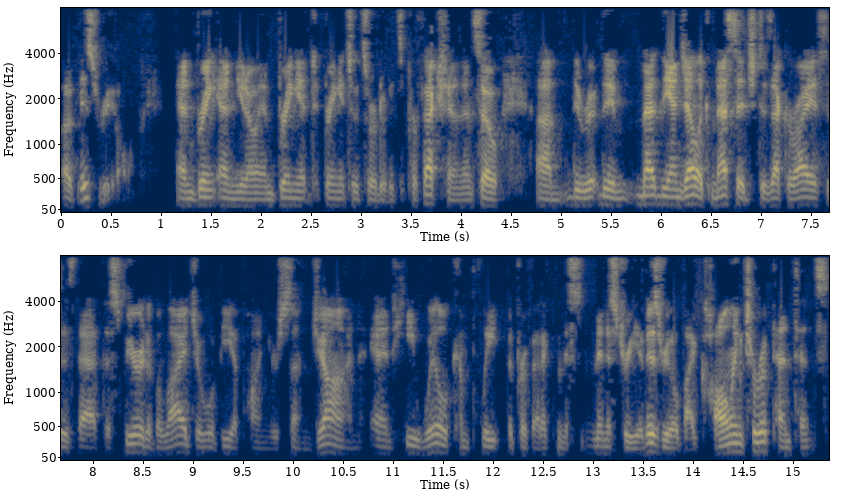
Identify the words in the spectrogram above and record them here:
of Israel and bring and you know and bring it to bring it to sort of its perfection. And so um, the, the the angelic message to Zacharias is that the spirit of Elijah will be upon your son John, and he will complete the prophetic ministry of Israel by calling to repentance,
